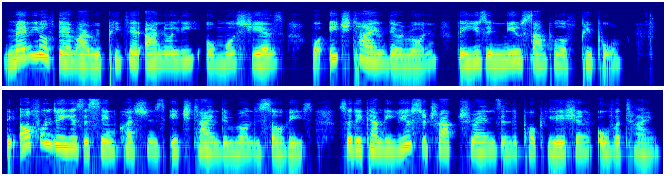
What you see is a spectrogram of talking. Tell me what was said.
Many of them are repeated annually or most years, but each time they run, they use a new sample of people. They often do use the same questions each time they run the surveys, so they can be used to track trends in the population over time.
